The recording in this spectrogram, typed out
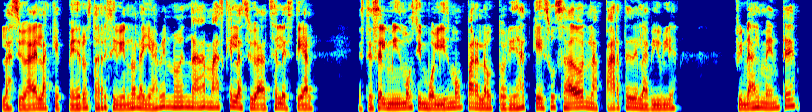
La ciudad de la que Pedro está recibiendo la llave no es nada más que la ciudad celestial. Este es el mismo simbolismo para la autoridad que es usado en la parte de la Biblia. Finalmente,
